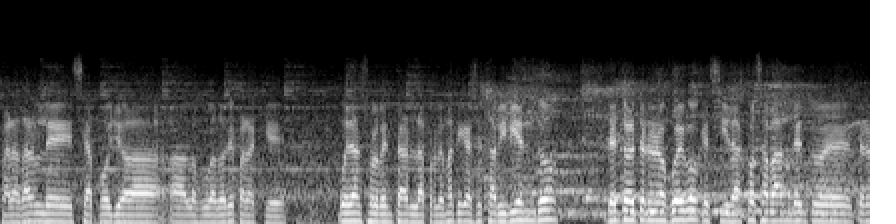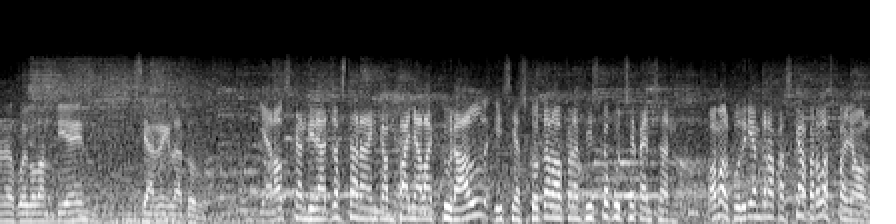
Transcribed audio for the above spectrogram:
para darle ese apoyo a los jugadores para que puedan solventar la problemática que se está viviendo dentro del terreno de juego, que si las cosas van dentro del terreno de juego van bien, se arregla todo. I ara els candidats estan en campanya electoral i si escolten el Francisco potser pensen home, el podríem repescar per l'Espanyol.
